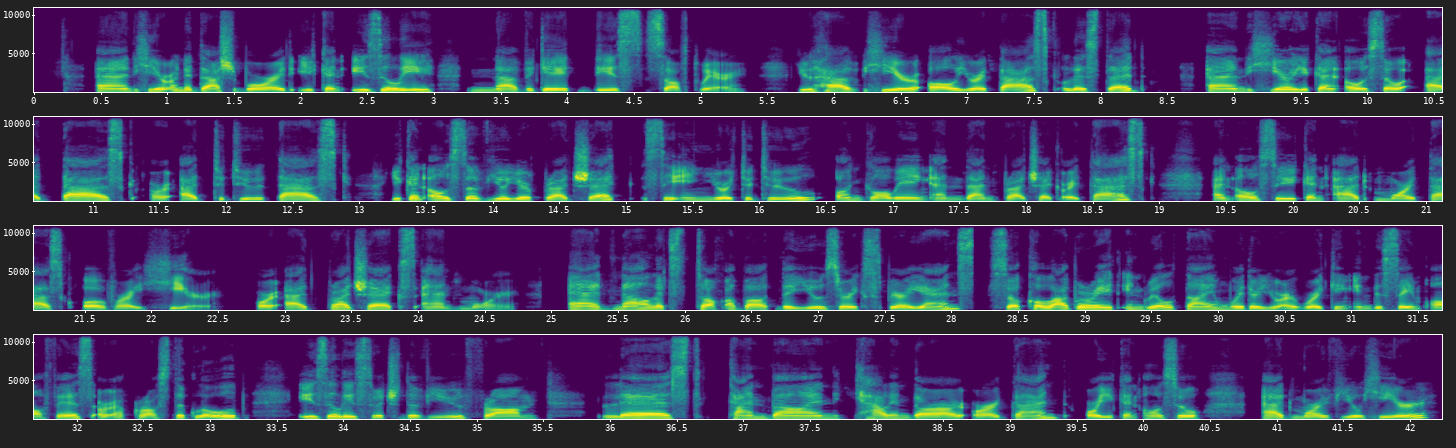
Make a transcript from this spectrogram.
And here on the dashboard, you can easily navigate this software. You have here all your tasks listed. And here you can also add task or add to-do task. You can also view your project, seeing your to-do, ongoing, and done project or task. And also you can add more tasks over here or add projects and more. And now let's talk about the user experience. So collaborate in real time whether you are working in the same office or across the globe. Easily switch the view from list, Kanban, calendar, or Gantt, or you can also add more view here.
